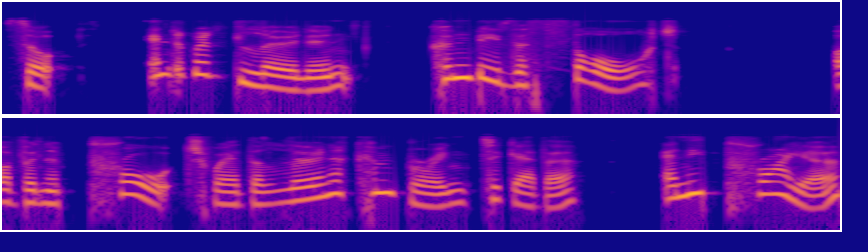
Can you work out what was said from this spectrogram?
So integrated learning can be the thought of an approach where the learner can bring together any prior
